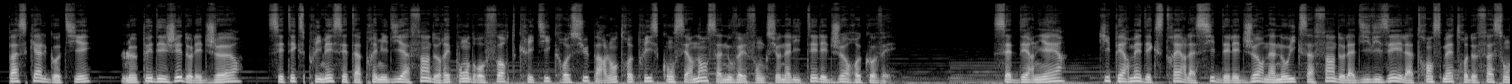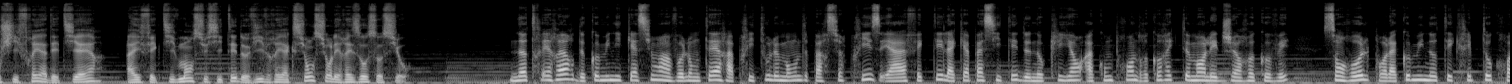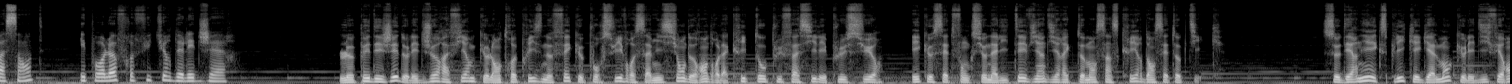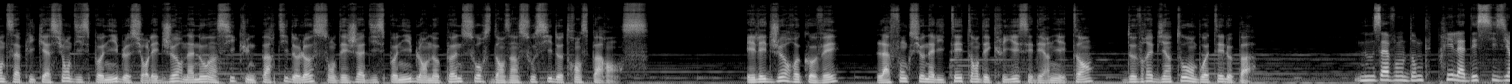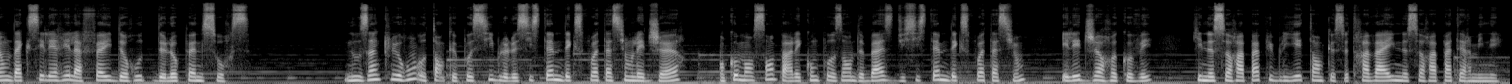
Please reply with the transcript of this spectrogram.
Pascal Gauthier, le PDG de Ledger, s'est exprimé cet après-midi afin de répondre aux fortes critiques reçues par l'entreprise concernant sa nouvelle fonctionnalité Ledger Recover. Cette dernière, qui permet d'extraire l'acide des Ledger Nano X afin de la diviser et la transmettre de façon chiffrée à des tiers, a effectivement suscité de vives réactions sur les réseaux sociaux. Notre erreur de communication involontaire a pris tout le monde par surprise et a affecté la capacité de nos clients à comprendre correctement Ledger Recover, son rôle pour la communauté crypto croissante et pour l'offre future de Ledger. Le PDG de Ledger affirme que l'entreprise ne fait que poursuivre sa mission de rendre la crypto plus facile et plus sûre, et que cette fonctionnalité vient directement s'inscrire dans cette optique. Ce dernier explique également que les différentes applications disponibles sur Ledger Nano ainsi qu'une partie de l'OS sont déjà disponibles en open source dans un souci de transparence. Et Ledger Recover, la fonctionnalité tant décriée ces derniers temps, devrait bientôt emboîter le pas. Nous avons donc pris la décision d'accélérer la feuille de route de l'open source. Nous inclurons autant que possible le système d'exploitation Ledger, en commençant par les composants de base du système d'exploitation, et Ledger Recover, qui ne sera pas publié tant que ce travail ne sera pas terminé.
